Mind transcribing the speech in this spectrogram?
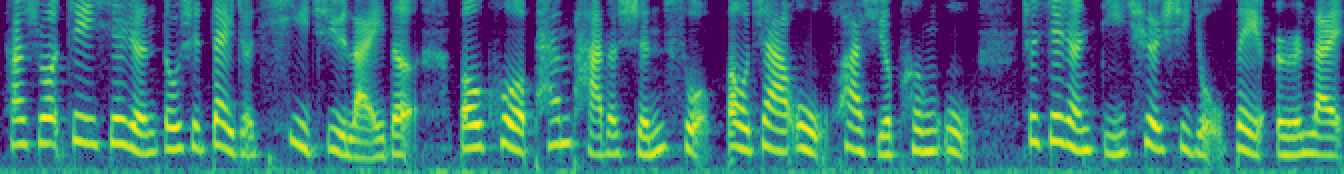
他说，这些人都是带着器具来的，包括攀爬的绳索、爆炸物、化学喷雾，这些人的确是有备而来。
